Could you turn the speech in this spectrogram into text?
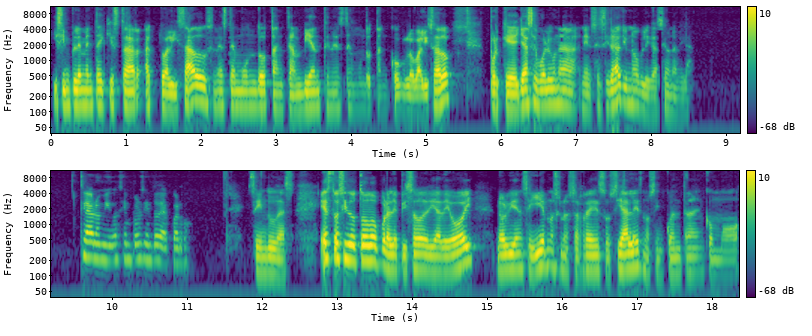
Y simplemente hay que estar actualizados en este mundo tan cambiante, en este mundo tan globalizado, porque ya se vuelve una necesidad y una obligación, amiga. Claro, amigo, 100% de acuerdo sin dudas. Esto ha sido todo por el episodio de día de hoy. No olviden seguirnos en nuestras redes sociales. Nos encuentran como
